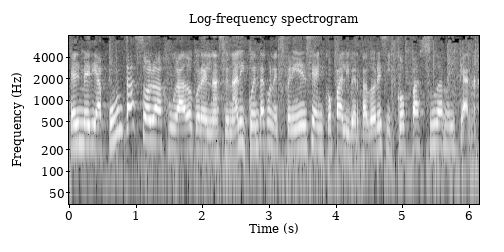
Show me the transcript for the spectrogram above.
El mediapunta solo ha jugado con el Nacional y cuenta con experiencia en Copa Libertadores y Copa Sudamericana.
